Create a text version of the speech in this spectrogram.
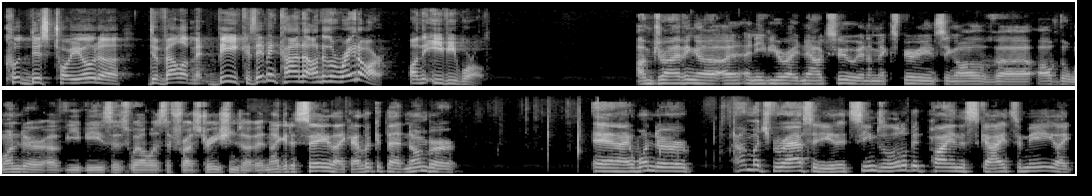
could this Toyota development be? Because they've been kind of under the radar on the EV world. I'm driving a, a, an EV right now too, and I'm experiencing all of uh, all of the wonder of EVs as well as the frustrations of it. And I got to say, like, I look at that number, and I wonder how much veracity. It seems a little bit pie in the sky to me. Like,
